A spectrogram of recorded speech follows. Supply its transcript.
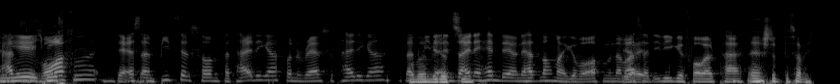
Er Nee, hat muss- geworfen, der ist am Bizeps vom Verteidiger, von dem Rams Verteidiger, dann, dann wieder, wieder in zu- seine Hände und er hat nochmal geworfen und dann Ja, war es halt illegal Forward Pass. Ja, stimmt, das habe ich,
